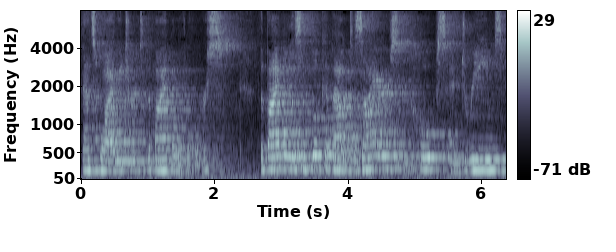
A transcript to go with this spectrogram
That's why we turn to the Bible, of course. The Bible is a book about desires and hopes and dreams,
